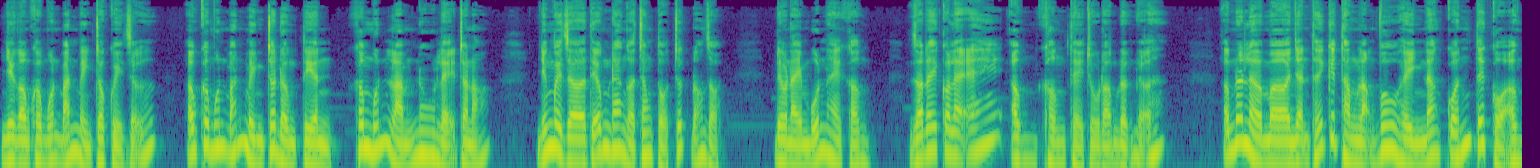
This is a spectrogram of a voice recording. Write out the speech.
Nhưng ông không muốn bán mình cho quỷ dữ. Ông không muốn bán mình cho đồng tiền, không muốn làm nô lệ cho nó. Nhưng bây giờ thì ông đang ở trong tổ chức đó rồi. Điều này muốn hay không? Giờ đây có lẽ ông không thể chủ động được nữa. Ông đã lờ mờ nhận thấy cái thòng lọng vô hình đang quấn tới cổ ông.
